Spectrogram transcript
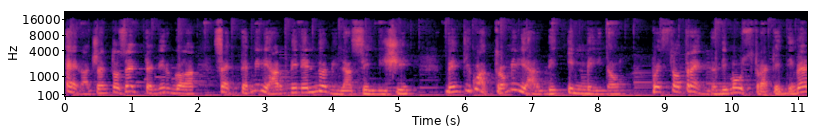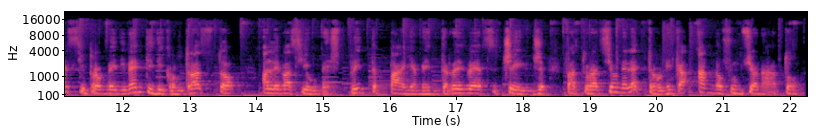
Era 107,7 miliardi nel 2016, 24 miliardi in meno. Questo trend dimostra che diversi provvedimenti di contrasto all'evasione, split payment, reverse change, fatturazione elettronica hanno funzionato,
